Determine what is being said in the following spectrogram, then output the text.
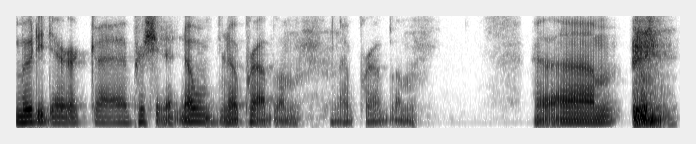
Moody Derek, I appreciate it. No, no problem. No problem. Um,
